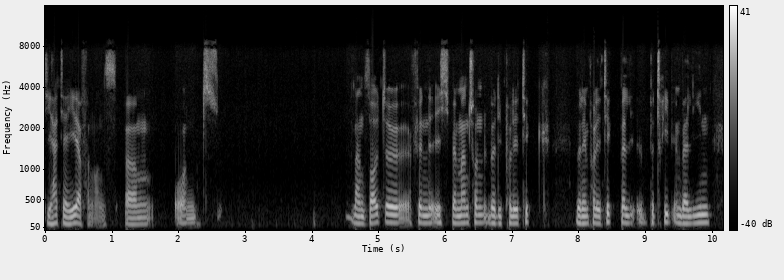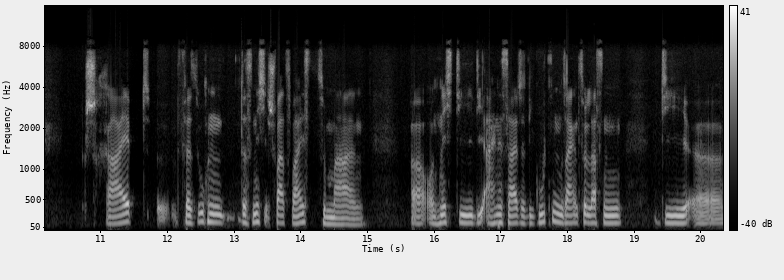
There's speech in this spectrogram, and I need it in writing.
die hat ja jeder von uns. Ähm, und man sollte, finde ich, wenn man schon über die Politik, über den Politikbetrieb in Berlin schreibt, versuchen, das nicht schwarz-weiß zu malen äh, und nicht die, die eine Seite die Guten sein zu lassen, die äh,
